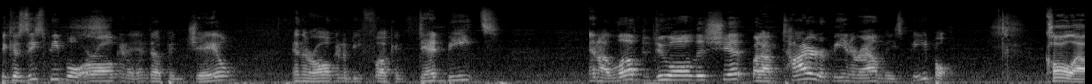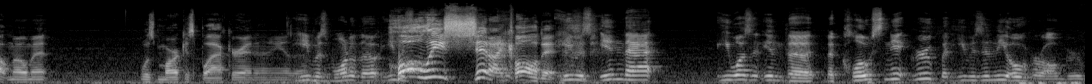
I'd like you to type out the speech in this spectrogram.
Because these people are all going to end up in jail and they're all going to be fucking deadbeats. And I love to do all this shit, but I'm tired of being around these people. Call out moment. Was Marcus Blacker in any of that? He was one of the. He was, Holy shit! I called it. he was in that. He wasn't in the the close knit group, but he was in the overall group.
